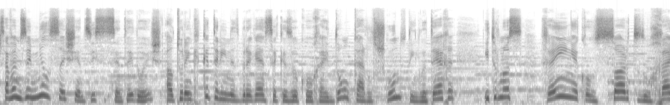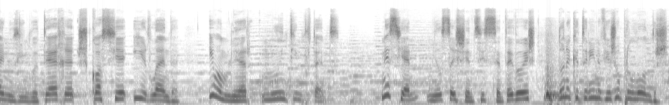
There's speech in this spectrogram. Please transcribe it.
estávamos em 1662, altura em que Catarina de Bragança casou com o rei Dom Carlos II de Inglaterra e tornou-se rainha consorte do Reino de Inglaterra, Escócia e Irlanda e uma mulher muito importante. Nesse ano, 1662, Dona Catarina viajou para Londres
